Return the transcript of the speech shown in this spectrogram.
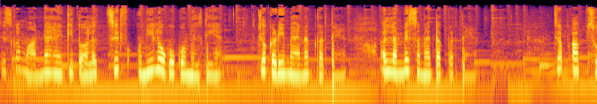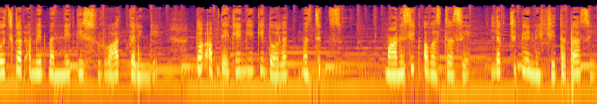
जिसका मानना है कि दौलत सिर्फ़ उन्हीं लोगों को मिलती है जो कड़ी मेहनत करते हैं और लंबे समय तक करते हैं। जब आप सोचकर अमीर बनने की शुरुआत करेंगे तो आप देखेंगे कि दौलत मस्तिष्क, मानसिक अवस्था से लक्ष्य की निश्चितता से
